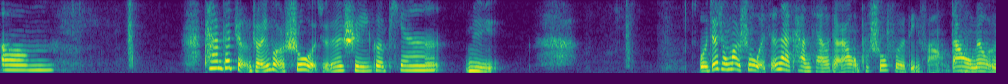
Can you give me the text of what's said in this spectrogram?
嗯，他他整整一本书，我觉得是一个偏女。我觉得整本书我现在看起来有点让我不舒服的地方，当然我没有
